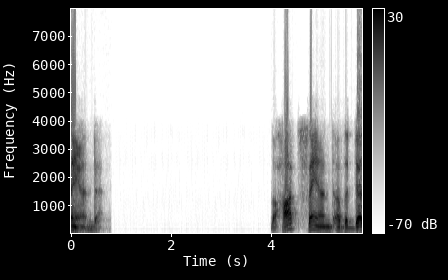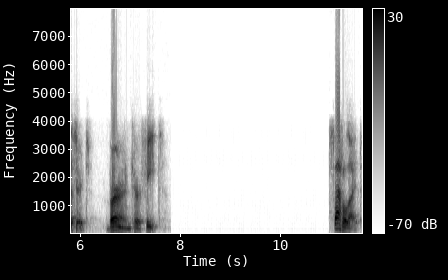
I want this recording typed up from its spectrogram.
Sand. The hot sand of the desert burned her feet. Satellite.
